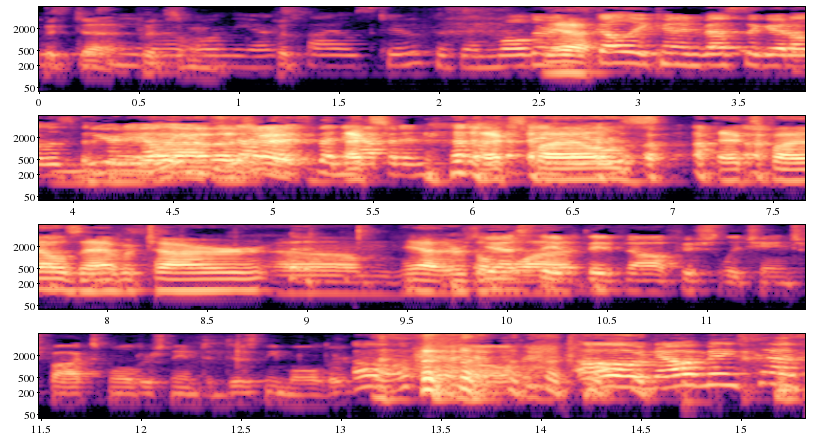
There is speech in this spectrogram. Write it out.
put uh, Disney put some own the X Files too? Because then Mulder Yeah. and Scully can investigate all this weird Yeah, alien that's stuff right. that's been X- happening. X Files, X Files, Avatar. Um, yeah, there's a yes, lot. they've, they've now officially changed Fox Mulder's name to Disney Mulder. Oh, okay. So- oh, now it makes sense.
